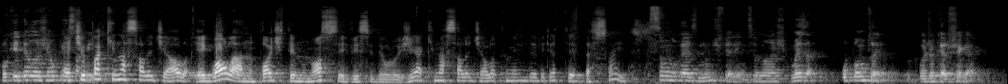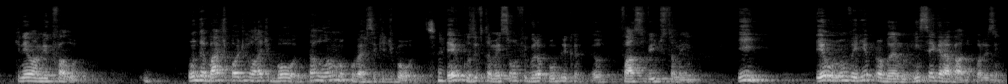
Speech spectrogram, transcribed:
Porque ideologia é um É pensamento. tipo aqui na sala de aula. É igual lá, não pode ter no nosso serviço ideologia, aqui na sala de aula também não deveria ter. É só isso. São lugares muito diferentes, eu não acho. Mas ah, o ponto é, onde eu quero chegar. Que nem um amigo falou. Um debate pode rolar de boa. Tá rolando uma conversa aqui de boa. Sim. Eu, inclusive, também sou uma figura pública. Eu faço vídeos também. E Eu não veria problema em ser gravado, por exemplo.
